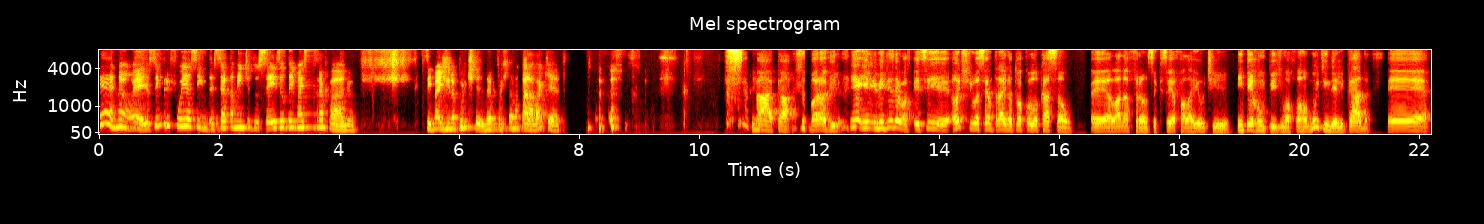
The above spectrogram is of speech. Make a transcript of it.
É, não, é. Eu sempre fui assim, certamente dos seis eu dei mais trabalho. Você imagina por quê, né? Porque eu não parava quieto. Tá, tá, maravilha. E, e, e, me diz um negócio, esse, antes de você entrar aí na tua colocação é, lá na França, que você ia falar e eu te interrompi de uma forma muito indelicada, é,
